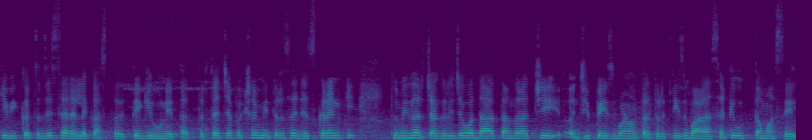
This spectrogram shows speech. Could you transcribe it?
की विकतचं जे सॅरेलेक असतं ते घेऊन येतात. तर त्याच्यापेक्षा मी तर सजेस्ट करेन की तुम्ही घरच्या घरी जेव्हा डाळ तांदळाची जी पेज बनवता तर तीच बाळासाठी उत्तम असेल.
